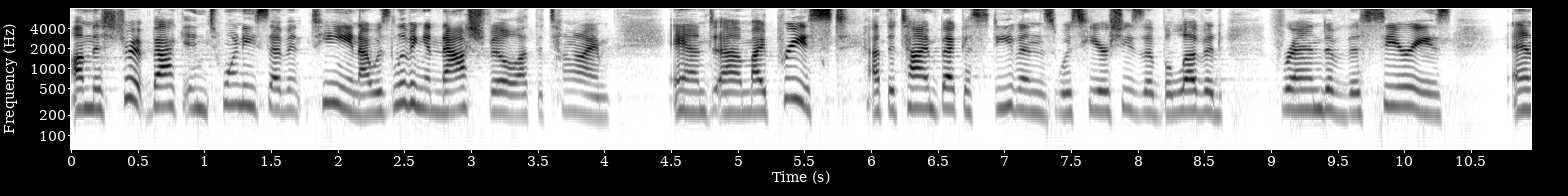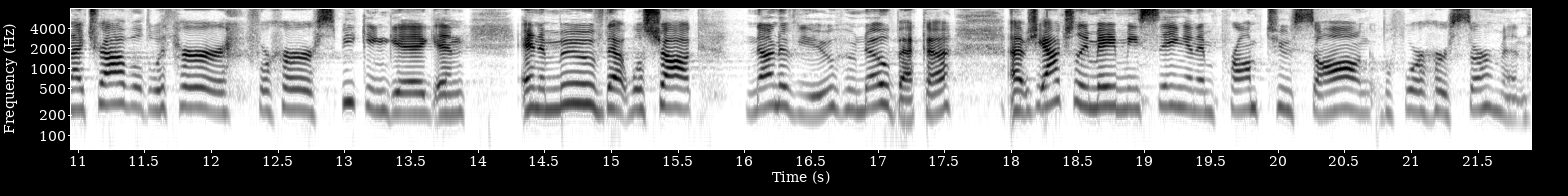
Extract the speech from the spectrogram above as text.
on this trip back in 2017. I was living in Nashville at the time, and uh, my priest at the time, Becca Stevens, was here. She's a beloved friend of this series. And I traveled with her for her speaking gig and, and a move that will shock none of you who know Becca. Uh, she actually made me sing an impromptu song before her sermon.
